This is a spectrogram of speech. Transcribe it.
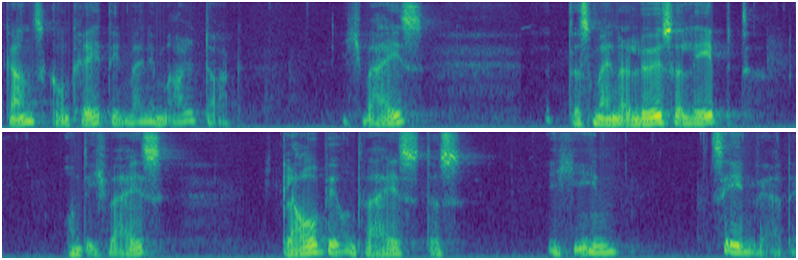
ganz konkret in meinem Alltag. Ich weiß, dass mein Erlöser lebt und ich weiß, glaube und weiß, dass ich ihn sehen werde.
